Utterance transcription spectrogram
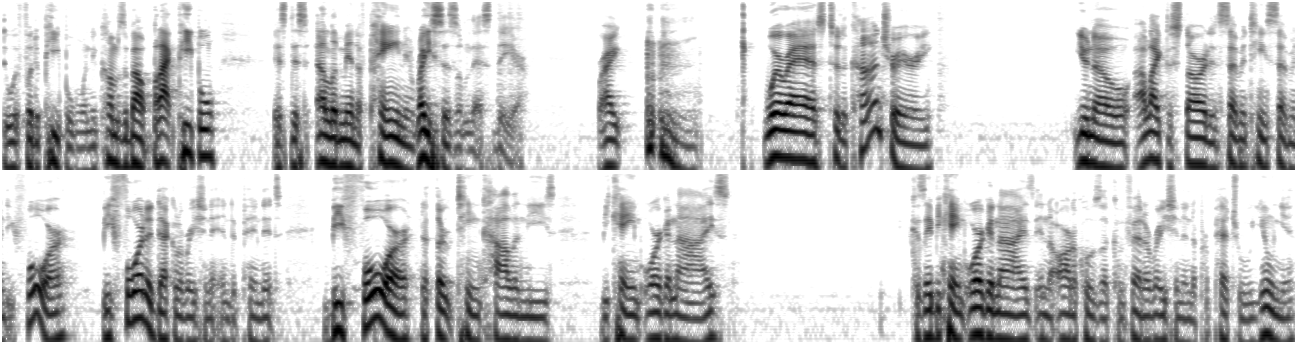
do it for the people. When it comes about black people, it's this element of pain and racism that's there, right? Whereas to the contrary, you know, I like to start in 1774, before the Declaration of Independence, before the 13 colonies became organized, because they became organized in the Articles of Confederation and the Perpetual Union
